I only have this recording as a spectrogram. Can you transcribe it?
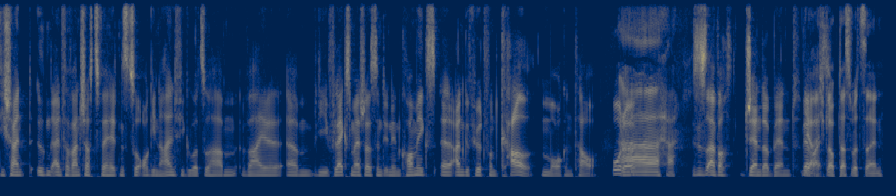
die scheint irgendein Verwandtschaftsverhältnis zur originalen Figur zu haben, weil ähm, die Flag Smashers sind in den Comics äh, angeführt von Carl Morgenthau. Oder Aha. Es ist einfach Genderband. Wer ja, weiß. ich glaube, das wird sein.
